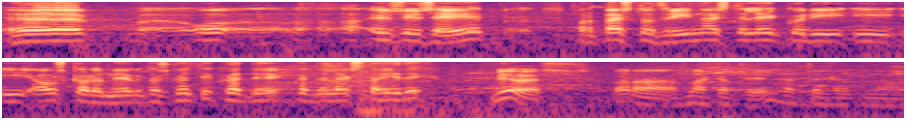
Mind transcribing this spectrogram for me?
Uh, og eins og ég segi, bara best of three, næsti leikur í, í, í áskarðum miðvíkudagskvöldi. Hvernig, hvernig leggst það í þig? Mjög vel, bara hlakka til, þetta er hérna,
